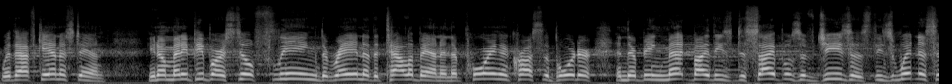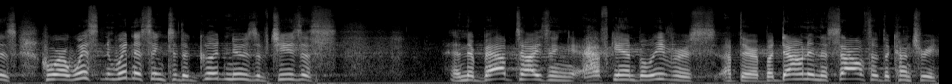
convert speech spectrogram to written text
with Afghanistan. You know, many people are still fleeing the reign of the Taliban and they're pouring across the border and they're being met by these disciples of Jesus, these witnesses who are witnessing to the good news of Jesus. And they're baptizing Afghan believers up there. But down in the south of the country,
